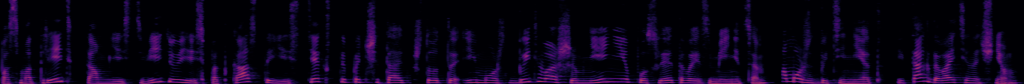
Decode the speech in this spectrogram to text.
посмотреть. Там есть видео, есть подкасты, есть тексты почитать что-то. И может быть ваше мнение после этого изменится. А может быть и нет. Итак, давайте начнем.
